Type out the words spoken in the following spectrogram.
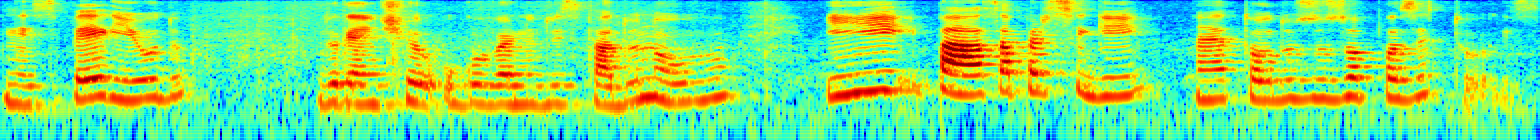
nesse período, durante o governo do Estado Novo, e passa a perseguir né, todos os opositores.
